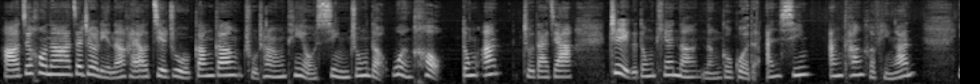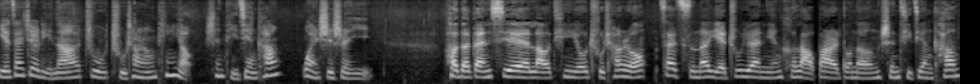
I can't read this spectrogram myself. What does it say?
好，最后呢，在这里呢，还要借助刚刚楚昌荣听友信中的问候，东安，祝大家这个冬天呢，能够过得安心、安康和平安。也在这里呢，祝楚昌荣听友身体健康，万事顺意。好的，感谢老听友楚昌荣，在此呢，也祝愿您和老伴儿都能身体健康。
